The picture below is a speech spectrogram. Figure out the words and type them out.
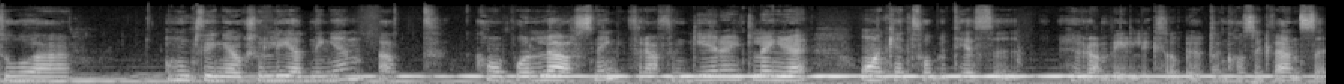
Så eh, hon tvingar också ledningen att komma på en lösning för det här fungerar inte längre och han kan inte få bete sig hur han vill liksom, utan konsekvenser.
